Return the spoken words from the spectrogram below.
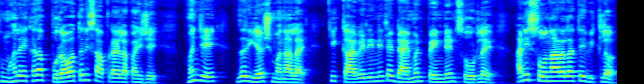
तुम्हाला एखादा पुरावा तरी सापडायला पाहिजे. म्हणजे जर यश म्हणालाय की कावेरीने ते डायमंड पेंडेंट सोडलंय आणि सोनाराला ते विकलं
